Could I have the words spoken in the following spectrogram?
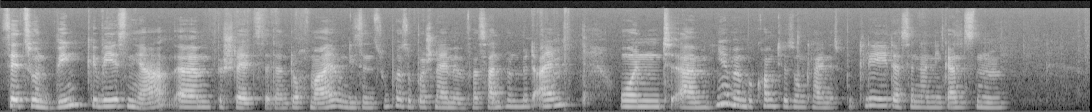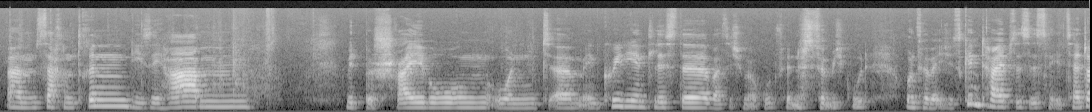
ist jetzt so ein Wink gewesen, ja, ähm, bestellst du dann doch mal. Und die sind super, super schnell mit dem Versand und mit allem. Und ähm, hier, man bekommt hier so ein kleines Booklet, da sind dann die ganzen ähm, Sachen drin, die sie haben, mit Beschreibung und ähm, Ingredient-Liste, was ich immer gut finde, ist für mich gut, und für welche Skin-Types es ist, etc.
